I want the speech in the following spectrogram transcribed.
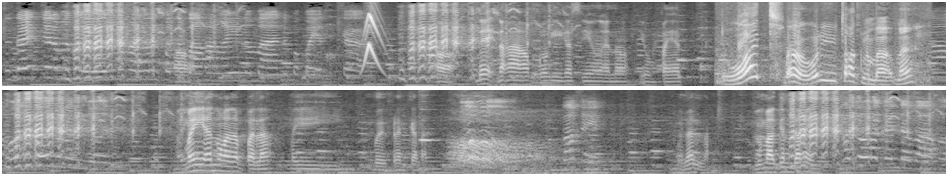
Nag-diet ka naman ngayon. Nakaraan nagpataba ka ngayon naman. Nagpapayat ka. Oh, hindi, nakakapogi kasi yung ano, yung payat. What? Bro, what are you talking about, man? Ah, naman. May ano ka na pala? May boyfriend ka na? Oo. Bakit? Wala lang. Gumaganda ka eh. Ako, maganda ba ako?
